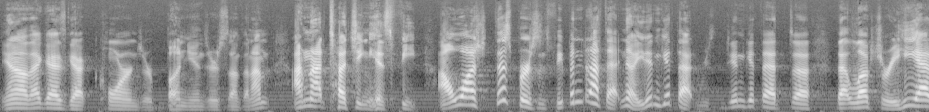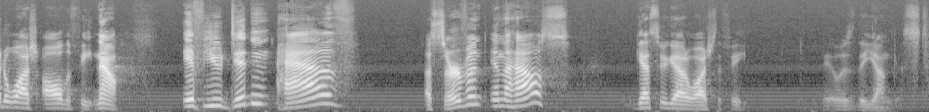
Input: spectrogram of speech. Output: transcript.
you know, that guy's got corns or bunions or something. I'm, I'm not touching his feet. I'll wash this person's feet, but not that. No, he didn't get that. Didn't get that, uh, that luxury. He had to wash all the feet. Now, if you didn't have a servant in the house, guess who got to wash the feet? it was the youngest.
